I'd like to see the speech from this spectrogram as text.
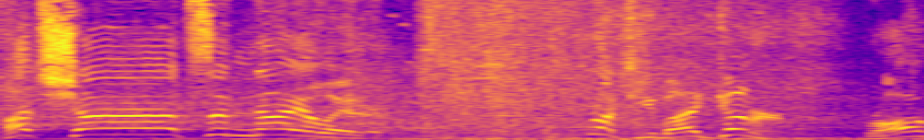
Hot Shots Annihilator. Brought to you by Gunner. Raw.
